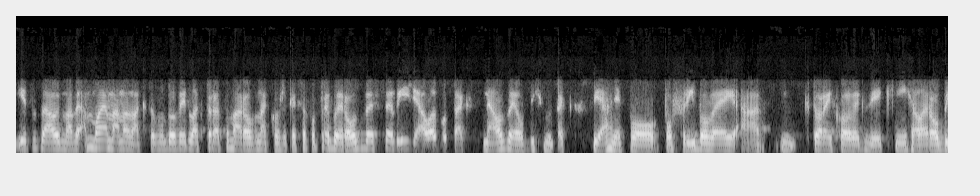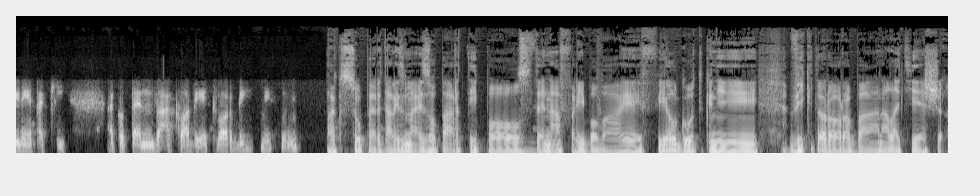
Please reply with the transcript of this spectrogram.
je to zaujímavé. A moja mama ma k tomu dovedla, ktorá to má rovnako, že keď sa potrebuje rozveseliť alebo tak naozaj oddychnúť, tak siahne po, po Fríbovej a ktorejkoľvek z jej kníh, ale Robin je taký ako ten základ jej tvorby, myslím. Tak super, dali sme aj zo pár typov z Dena Fribová, jej Feel Good knihy, Viktor Orbán, ale tiež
